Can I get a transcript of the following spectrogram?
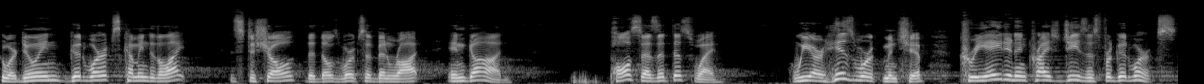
who are doing good works coming to the light is to show that those works have been wrought in God. Paul says it this way. We are his workmanship created in Christ Jesus for good works.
